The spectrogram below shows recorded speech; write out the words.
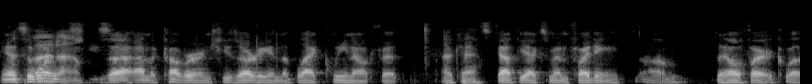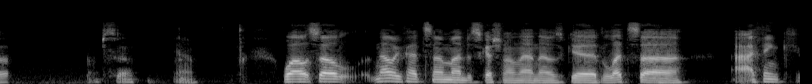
Yeah, it's the But, one um, she's uh, on the cover, and she's already in the Black Queen outfit. Okay. It's got the X Men fighting um, the Hellfire Club. So yeah. Well, so now we've had some uh, discussion on that, and that was good. Let's. uh I think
